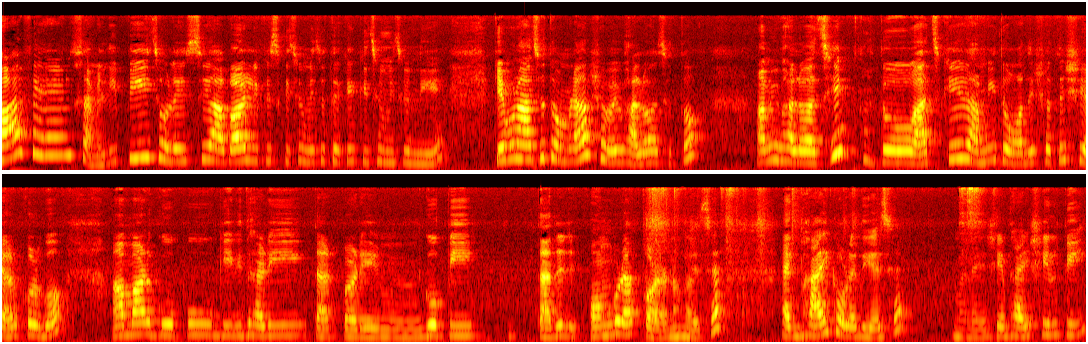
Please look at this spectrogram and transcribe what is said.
হাই ফ্রেন্ডস আমি লিপি চলে এসেছি আবার লিপিস কিছু মিছু থেকে কিছু মিছু নিয়ে। কেমন আছো তোমরা? সবাই ভালো আছো তো? আমি ভালো আছি। তো আজকের আমি তোমাদের সাথে শেয়ার করব। আমার গোপু, গিরিধারী, তারপরে গোপী, তাদের অঙ্গরাগ করানো হয়েছে। এক ভাই করে দিয়েছে। মানে সে ভাই শিল্পী।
